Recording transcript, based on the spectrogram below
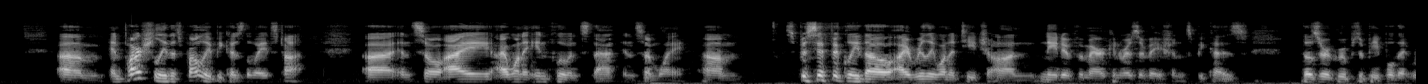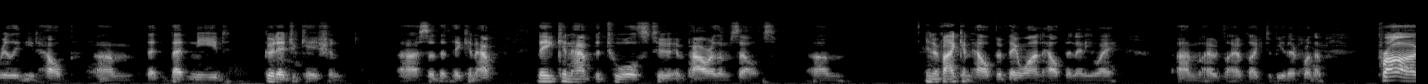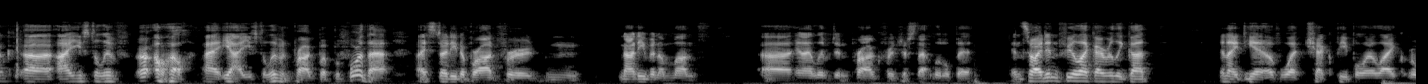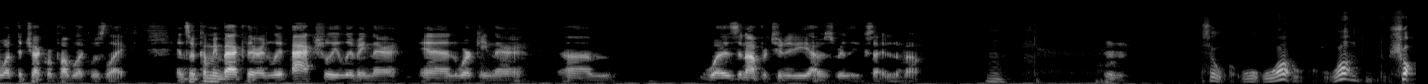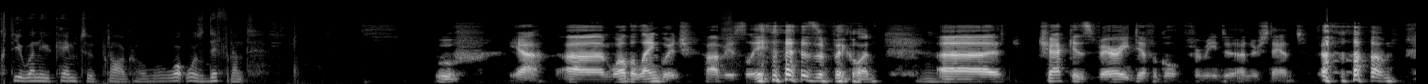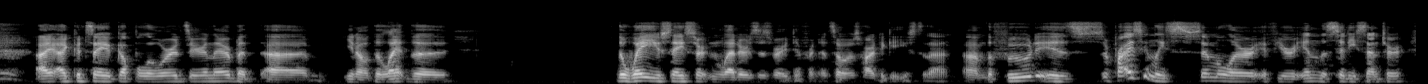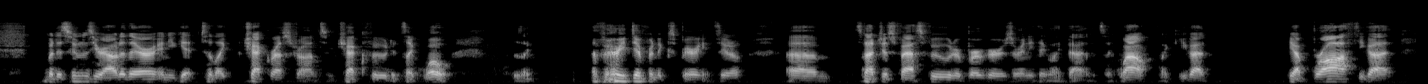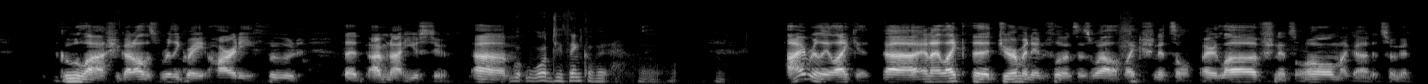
Um, and partially that's probably because the way it's taught. Uh, and so i i want to influence that in some way. Um, specifically though i really want to teach on native american reservations because those are groups of people that really need help um, that that need good education uh, so that they can have they can have the tools to empower themselves. Um, and if I can help, if they want help in any way, um, I would I would like to be there for them. Prague, uh, I used to live. Or, oh well, I, yeah, I used to live in Prague, but before that, I studied abroad for mm, not even a month, uh, and I lived in Prague for just that little bit. And so I didn't feel like I really got an idea of what Czech people are like or what the Czech Republic was like. And so coming back there and li- actually living there and working there um, was an opportunity I was really excited about. Hmm. Hmm. So what what shocked you when you came to Prague? What was different? Oof. Yeah. Um, well, the language, obviously, is a big one. Mm. Uh, Czech is very difficult for me to understand. um, I, I, could say a couple of words here and there, but uh, you know the the the way you say certain letters is very different, and so it was hard to get used to that. Um, the food is surprisingly similar if you're in the city center, but as soon as you're out of there and you get to like Czech restaurants and Czech food, it's like whoa, it's like a very different experience. You know, um, it's not just fast food or burgers or anything like that. It's like wow, like you got you got broth, you got goulash, you got all this really great hearty food that I'm not used to. Um, what, what do you think of it? I really like it, uh, and I like the German influence as well, like schnitzel. I love schnitzel. Oh my god, it's so good.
